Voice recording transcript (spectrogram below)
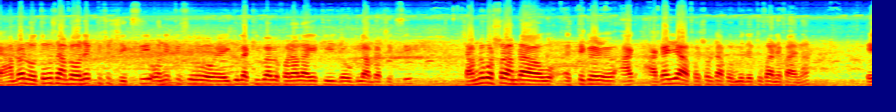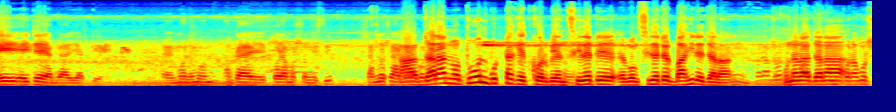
আমরা নতুন হচ্ছে আমরা অনেক কিছু শিখছি অনেক কিছু এইগুলা কীভাবে করা লাগে কি যে ওগুলো আমরা শিখছি। সামনে বছর আমরা এর থেকে আগ- আগাইয়া ফসলটা করব যে তুফানে পায় না। এই এইটাই আমরা এই আর কি মনে মন- আমরা এই পরামর্শ নিছি। আর যারা নতুন ভুট্টা ক্ষেত করবেন সিলেটে এবং সিলেটের বাহিরে যারা ওনারা যারা পরামর্শ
